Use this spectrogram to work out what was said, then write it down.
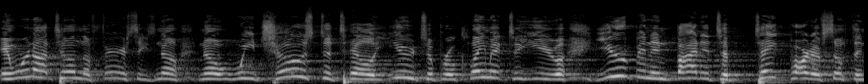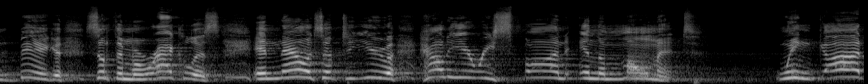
And we're not telling the Pharisees, no, no, we chose to tell you, to proclaim it to you. You've been invited to take part of something big, something miraculous. And now it's up to you. How do you respond in the moment? When God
